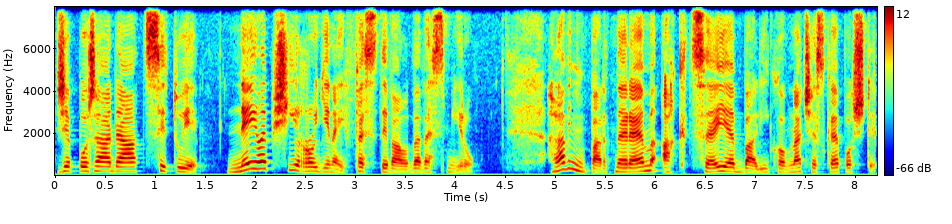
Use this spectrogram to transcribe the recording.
že pořádá, cituji, nejlepší rodinný festival ve vesmíru. Hlavním partnerem akce je balíkovna České pošty.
